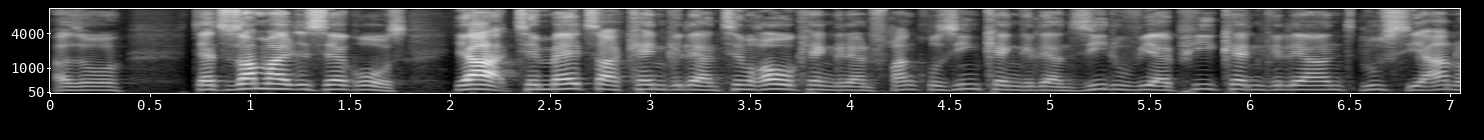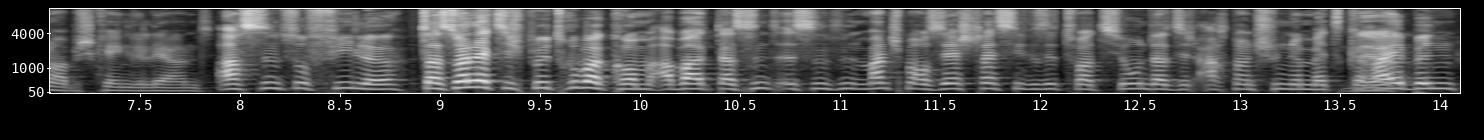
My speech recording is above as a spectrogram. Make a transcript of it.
Also, der Zusammenhalt ist sehr groß. Ja, Tim Melzer kennengelernt, Tim Raue kennengelernt, Frank Rosin kennengelernt, Sidu VIP kennengelernt, Luciano habe ich kennengelernt. Ach, es sind so viele. Das soll jetzt nicht blöd rüberkommen, aber das sind, es sind manchmal auch sehr stressige Situationen, dass ich acht, neun Stunden in der Metzgerei Ja. bin.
